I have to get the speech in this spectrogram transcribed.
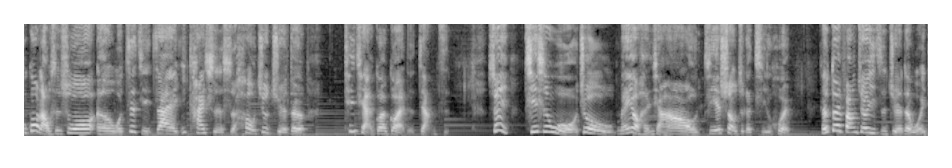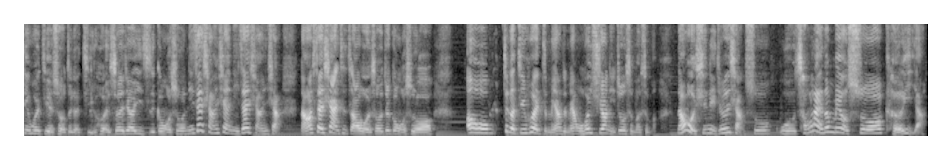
不过老实说，呃，我自己在一开始的时候就觉得。听起来怪怪的这样子，所以其实我就没有很想要接受这个机会，可是对方就一直觉得我一定会接受这个机会，所以就一直跟我说：“你再想一想，你再想一想。”然后在下一次找我的时候就跟我说：“哦，这个机会怎么样怎么样，我会需要你做什么什么。”然后我心里就会想说：“我从来都没有说可以啊，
